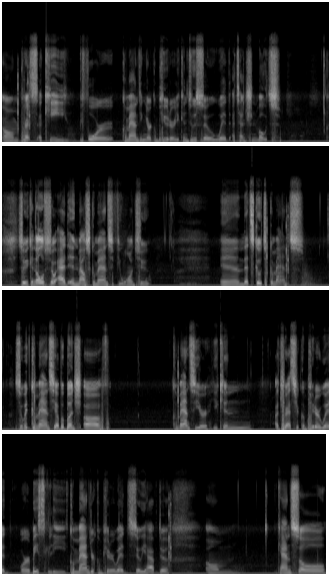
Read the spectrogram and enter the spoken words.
um, press a key before commanding your computer, you can do so with attention modes. So you can also add in mouse commands if you want to. And let's go to commands. So with commands, you have a bunch of commands here you can address your computer with or basically command your computer with. So you have the um, cancel,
